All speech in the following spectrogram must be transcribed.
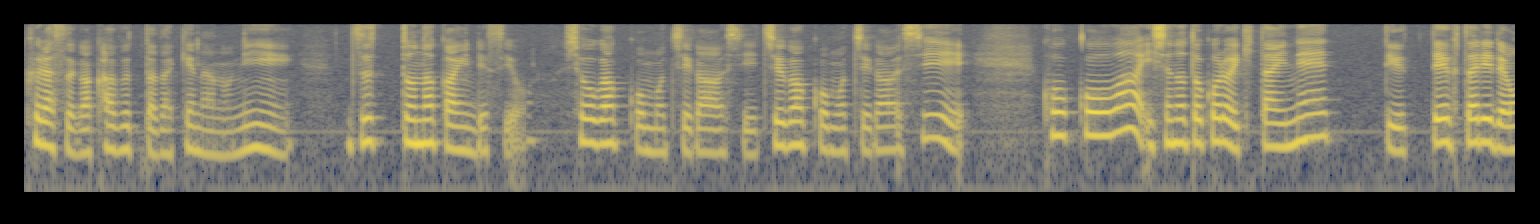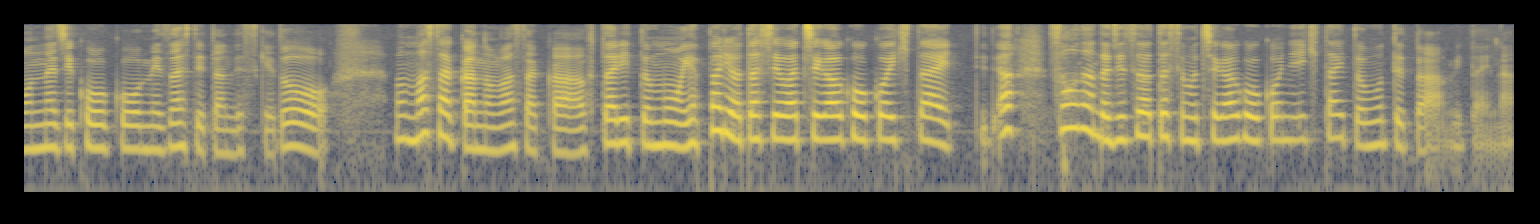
クラスがかぶっただけなのにずっと仲いいんですよ。小学校も違うし中学校も違うし高校は一緒のところ行きたいねって言って2人で同じ高校を目指してたんですけどままさかのまさか2人ともやっぱり私は違う高校行きたいってってあそうなんだ実は私も違う高校に行きたいと思ってたみたいな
